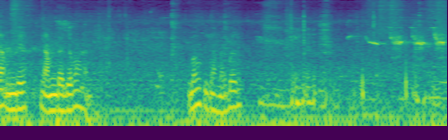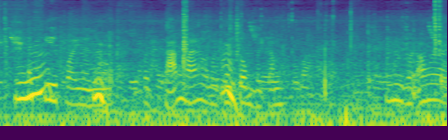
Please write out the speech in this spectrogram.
ยำเด้อยำเด้อเดี๋ยวมาหันเบิ้งสิยำไหมเบิ้งอืตะมกี้ปล่อยเนาะประสานไว้เราไปต้มประจำนี่คนเอาเลย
